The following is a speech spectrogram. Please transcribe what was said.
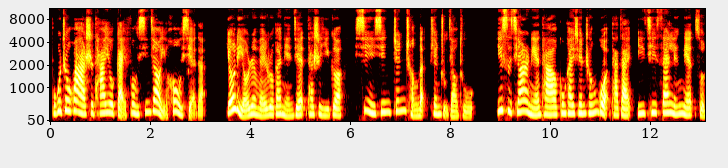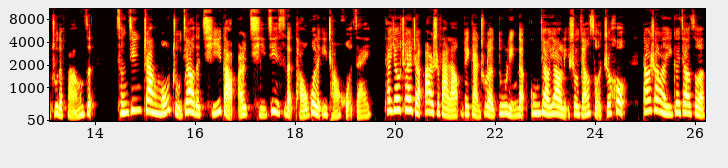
不过这话是他又改奉新教以后写的，有理由认为若干年间他是一个信心真诚的天主教徒。一四七二年，他公开宣称过，他在一七三零年所住的房子曾经仗某主教的祈祷而奇迹似的逃过了一场火灾。他腰揣着二十法郎，被赶出了都灵的公教要理授讲所之后，当上了一个叫做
